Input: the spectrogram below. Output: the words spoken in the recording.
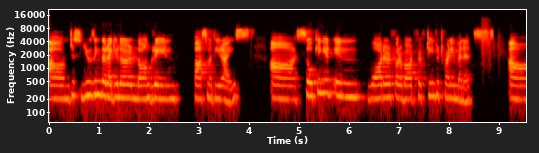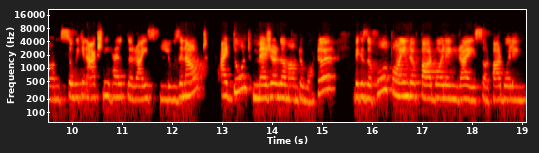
um, just using the regular long grain basmati rice, uh, soaking it in water for about 15 to 20 minutes. Um, so we can actually help the rice loosen out. I don't measure the amount of water because the whole point of parboiling rice or parboiling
